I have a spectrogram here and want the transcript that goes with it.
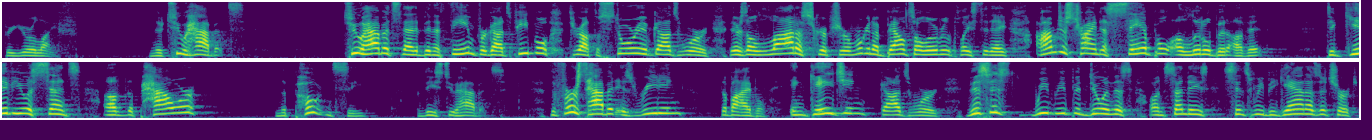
for your life. And they're two habits Two habits that have been a theme for God's people throughout the story of God's word. There's a lot of scripture, and we're going to bounce all over the place today. I'm just trying to sample a little bit of it to give you a sense of the power and the potency of these two habits. The first habit is reading the Bible, engaging God's Word. This is, we've, we've been doing this on Sundays since we began as a church,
